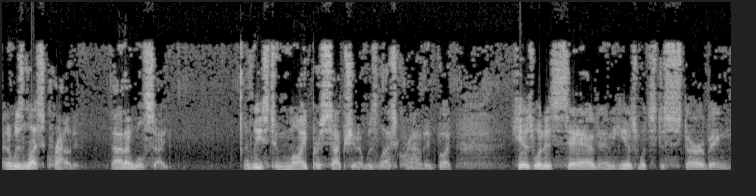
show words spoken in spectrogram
and it was less crowded. That I will say. At least to my perception, it was less crowded. But here's what is sad, and here's what's disturbing.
